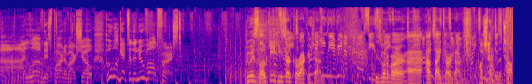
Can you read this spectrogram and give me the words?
Ah, I love this part of our show. Who will get to the new vault first? Who is Loki? That's He's our right, we're Karakachan. making the arena Percy's He's one of our, uh, outside guard dogs. Watch out with for the top.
